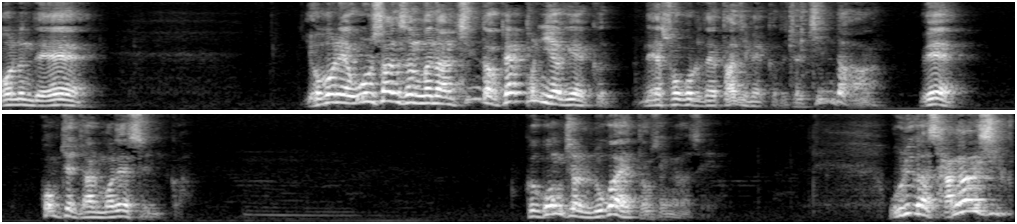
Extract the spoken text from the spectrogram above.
오는데 요번에 울산 선거 난 진다고 100번 이야기했거든. 내 속으로 내가 다짐했거든. 저 진다. 왜? 공천 잘못했으니까. 그 공천을 누가 했다고 생각하세요? 우리가 상향식,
